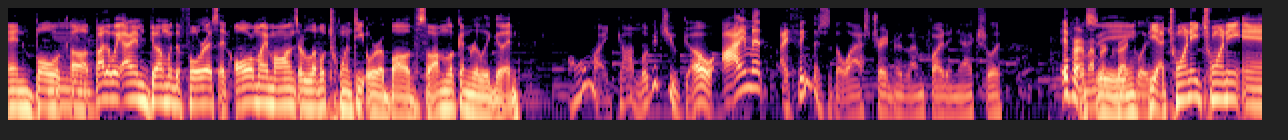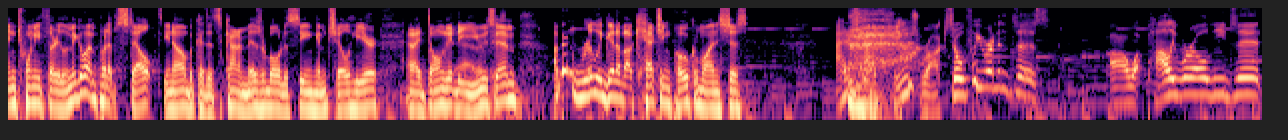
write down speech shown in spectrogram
and bulk Mm. up. By the way, I am done with the forest and all my mons are level 20 or above. So I'm looking really good. Oh my god, look at you go. I'm at, I think this is the last trainer that I'm fighting, actually. If I remember correctly. Yeah, 2020 and 2030. Let me go ahead and put up stealth, you know, because it's kind of miserable to seeing him chill here and I don't get Yeah, to use him. I've been really good about catching Pokemon. It's just I just got a King's Rock. So if we run into, uh, what, Poliwhirl needs it?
